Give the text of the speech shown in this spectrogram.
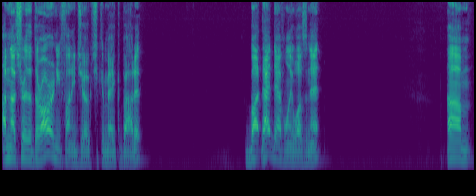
I'm not sure that there are any funny jokes you can make about it, but that definitely wasn't it. Um,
